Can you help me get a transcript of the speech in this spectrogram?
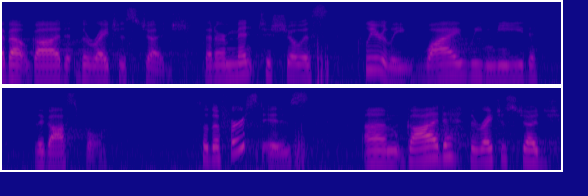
about God, the righteous judge, that are meant to show us clearly why we need the gospel. So the first is um, God, the righteous judge,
